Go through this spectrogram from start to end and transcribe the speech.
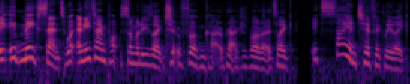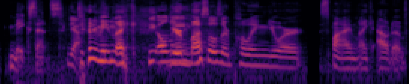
It, it makes sense. When, anytime po- somebody's like fucking chiropractors, blah, blah, it's like it's scientifically like makes sense. Yeah. Do you know what I mean? Like the only your muscles are pulling your spine like out of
